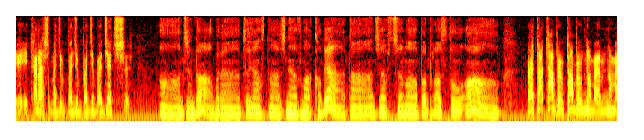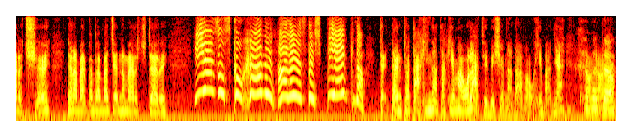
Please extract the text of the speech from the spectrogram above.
I, i teraz będzie, będzie, będzie, będzie trzy. O, dzień dobry, ty jesteś niezła kobieta, dziewczyna po prostu, o. E, To, to, był, to był numer, numer trzy. Teraz be, be, be, będzie numer cztery. Jezus kochany, ale jesteś piękna! Ten, ten to taki na takie małolaty by się nadawał chyba, nie? No, Chyba tak.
